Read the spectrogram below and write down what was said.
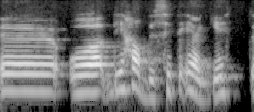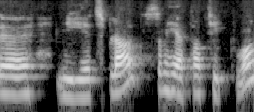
Eh, og de hadde sitt eget eh, nyhetsblad som het Atikvo.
